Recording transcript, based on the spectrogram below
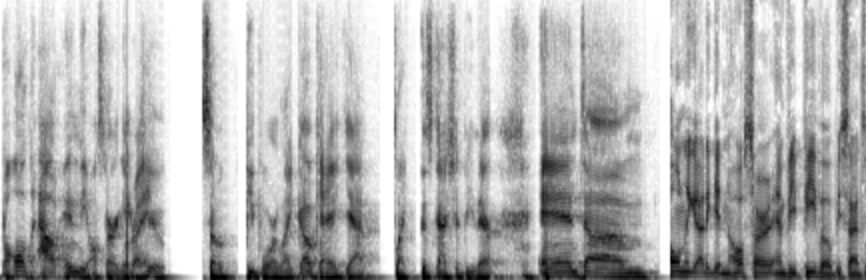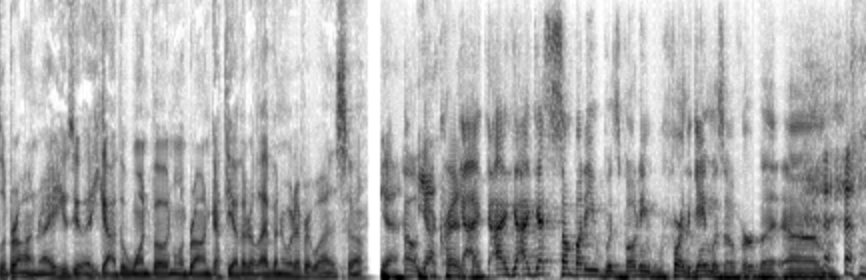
balled out in the All Star game Right. too. So people were like, okay, yeah, like this guy should be there, and um, Only got to get an All Star MVP vote besides LeBron, right? He was he got the one vote, and LeBron got the other eleven or whatever it was. So Yeah. oh Yeah, yeah, credit, yeah, I, I, I guess somebody was voting before the game was over, but um,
